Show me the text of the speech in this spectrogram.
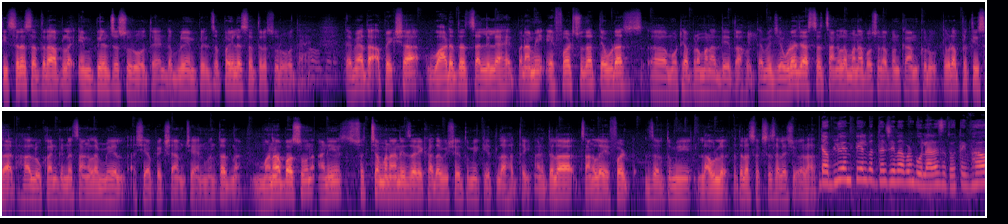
तिसरं सत्र आपलं एमपीएलचं सुरू होतं आहे डब्ल्यू एमपीएलचं पहिलं सत्र सुरू होत आहे. हो, त्यामुळे आता अपेक्षा वाढतच चाललेल्या आहेत. पण आम्ही एफर्टसुद्धा तेवढाच मोठ्या प्रमाणात देत आहोत. त्यामुळे जेवढं जास्त चांगलं मनापासून आपण काम करू तेवढा प्रतिसाद हा लोकांकडनं चांगला मिळेल अशी अपेक्षा आमची आहे. म्हणतात ना मनापासून आणि स्वच्छ मनाने जर एखादा विषय तुम्ही घेतला हातही आणि त्याला चांगलं एफर्ट जर तुम्ही लावलं तर त्याला सक्सेस आल्याशिवाय राहत डब्ल्यू एम पी एलबद्दल जेव्हा आपण बोलायला जातो तेव्हा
